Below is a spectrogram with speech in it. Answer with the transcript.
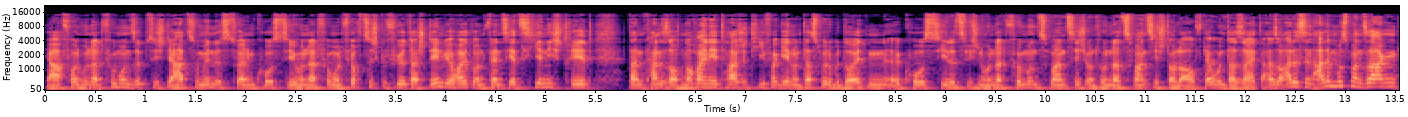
ja, von 175, der hat zumindest zu einem Kursziel 145 geführt. Da stehen wir heute und wenn es jetzt hier nicht dreht, dann kann es auch noch eine Etage tiefer gehen und das würde bedeuten äh, Kursziele zwischen 125 und 120 Dollar auf der Unterseite. Also alles in allem muss man sagen,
